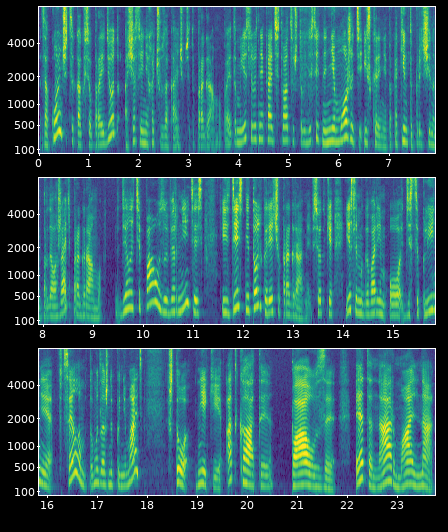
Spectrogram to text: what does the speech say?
закончится, как все пройдет, а сейчас я не хочу заканчивать эту программу. Поэтому, если возникает ситуация, что вы действительно не можете искренне по каким-то причинам продолжать программу, сделайте паузу, вернитесь. И здесь не только речь о программе. Все-таки, если мы говорим о дисциплине в целом, то мы должны понимать, что некие откаты, паузы, это нормально.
